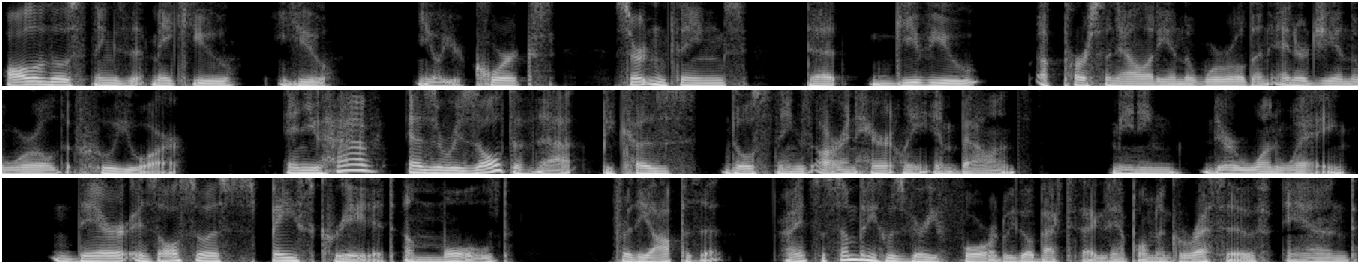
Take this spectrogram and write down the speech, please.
all of those things that make you you, you know, your quirks, certain things that give you a personality in the world, an energy in the world of who you are. And you have, as a result of that, because those things are inherently imbalanced, meaning they're one way, there is also a space created, a mold for the opposite, right? So somebody who's very forward, we go back to that example, an aggressive and,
